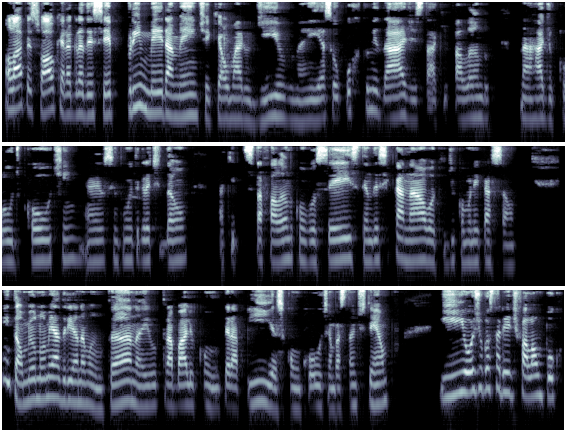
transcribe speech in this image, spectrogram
Olá pessoal, quero agradecer primeiramente aqui ao Mário Divo né, e essa oportunidade de estar aqui falando na Rádio Cloud Coaching. É, eu sinto muita gratidão aqui estar falando com vocês, tendo esse canal aqui de comunicação. Então, meu nome é Adriana Mantana, eu trabalho com terapias, com coaching há bastante tempo e hoje eu gostaria de falar um pouco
